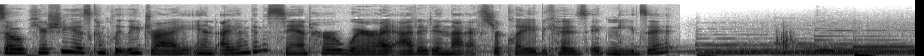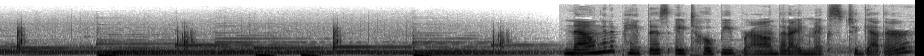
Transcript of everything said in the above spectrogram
So here she is completely dry and I am going to sand her where I added in that extra clay because it needs it. Now I'm going to paint this a taupey brown that I mixed together.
